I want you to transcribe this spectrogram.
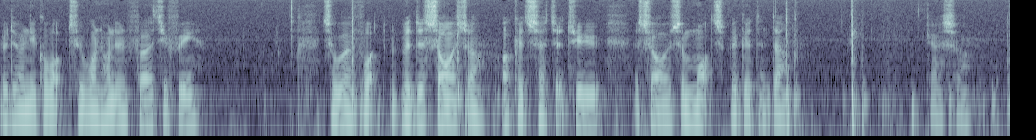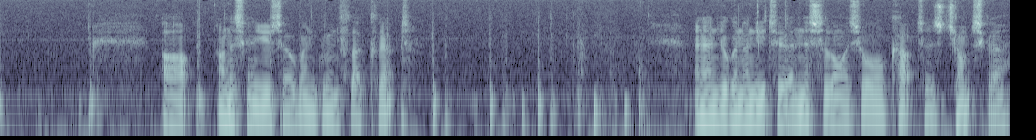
would only go up to 133. So with what with the sizer, I could set it to a size much bigger than that. Okay, so uh, I'm just going to use a when green flag clicked and then you're going to need to initialize your character's jump scare.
